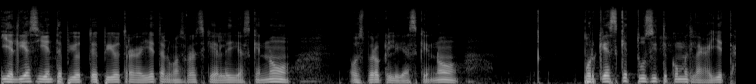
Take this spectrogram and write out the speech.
y al día siguiente pidió- te pide otra galleta, lo más probable es que le digas que no. O espero que le digas que no. Porque es que tú sí te comes la galleta.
